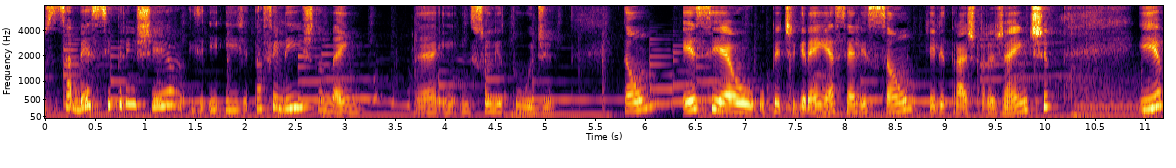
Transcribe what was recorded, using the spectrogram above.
saber se preencher e estar tá feliz também, né, em, em, solitude. Então esse é o, o Petitgrain, essa é a lição que ele traz para gente e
